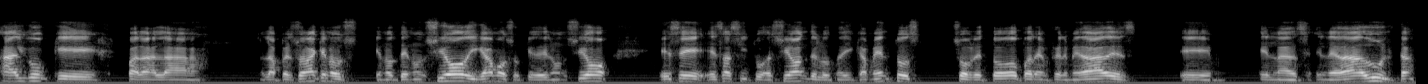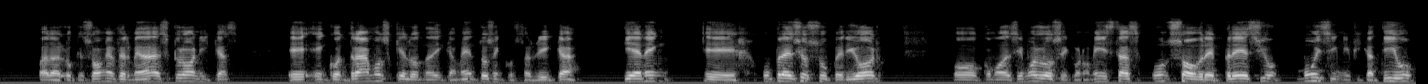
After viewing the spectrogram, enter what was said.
algo que para la la persona que nos, que nos denunció, digamos, o que denunció ese, esa situación de los medicamentos sobre todo para enfermedades eh, en, las, en la edad adulta, para lo que son enfermedades crónicas, eh, encontramos que los medicamentos en Costa Rica tienen eh, un precio superior o como decimos los economistas, un sobreprecio muy significativo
